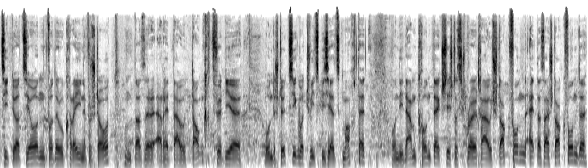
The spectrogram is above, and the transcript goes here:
die Situation von der Ukraine versteht und dass er, er hat auch dankt für die Unterstützung, die die Schweiz bis jetzt gemacht hat. Und in diesem Kontext ist das Gespräch auch stattgefunden, hat das auch stattgefunden.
